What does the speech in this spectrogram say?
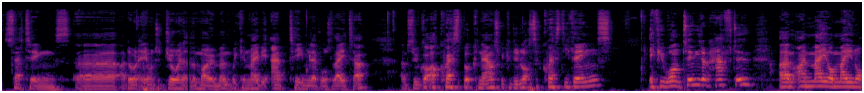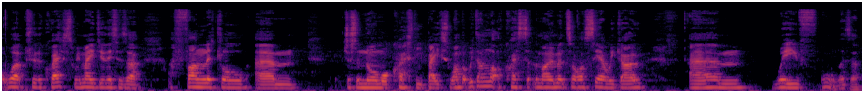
settings. Uh, I don't want anyone to join at the moment. We can maybe add team levels later. Um, so we've got our quest book now, so we can do lots of questy things if you want to. You don't have to. Um, I may or may not work through the quests. We may do this as a, a fun little, um, just a normal questy based one. But we've done a lot of quests at the moment, so I'll see how we go. Um, we've oh, there's a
